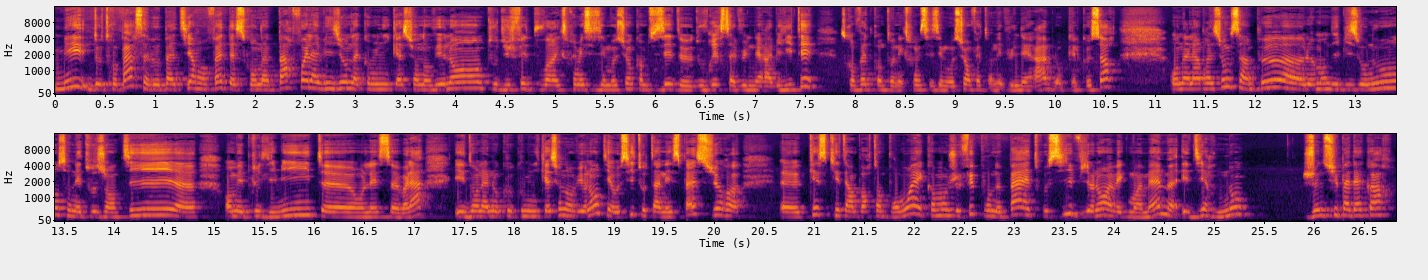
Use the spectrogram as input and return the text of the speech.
Mais d'autre part, ça ne veut pas dire en fait parce qu'on a parfois la vision de la communication non violente ou du fait de pouvoir exprimer ses émotions, comme tu disais, d'ouvrir sa vulnérabilité. Parce qu'en fait, quand on exprime ses émotions, en fait, on est vulnérable en quelque sorte. On a l'impression que c'est un peu euh, le monde des bisounours, on est tous gentils, euh, on met plus de limites, euh, on laisse voilà. Et dans la communication non violente, il y a aussi tout un espace sur qu'est-ce qui est important pour moi et comment je fais pour ne pas être aussi violent avec moi-même et dire non, je ne suis pas d'accord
